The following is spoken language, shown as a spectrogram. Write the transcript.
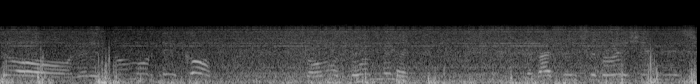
So there is no more takeoff. It's almost one minute. Battery separation is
